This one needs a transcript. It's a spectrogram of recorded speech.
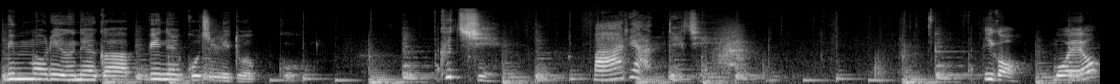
민머리 은혜가 핀을 꽂을 리도 없고 그치 말이 안 되지 이거 뭐예요?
